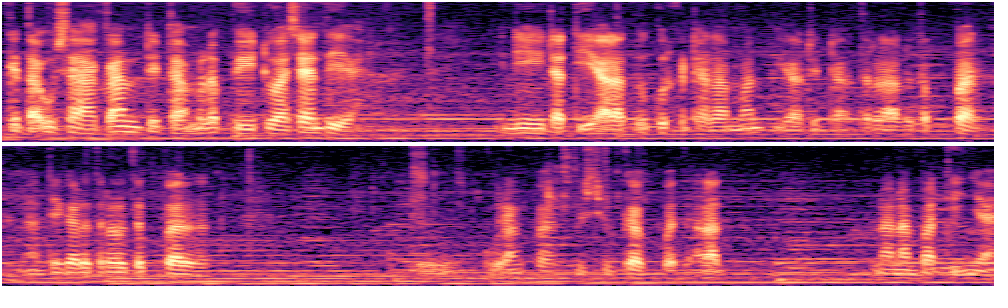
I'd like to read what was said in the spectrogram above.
kita usahakan tidak melebihi 2 cm ya. Ini tadi alat ukur kedalaman biar tidak terlalu tebal. Nanti kalau terlalu tebal kurang bagus juga buat alat menanam padinya.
